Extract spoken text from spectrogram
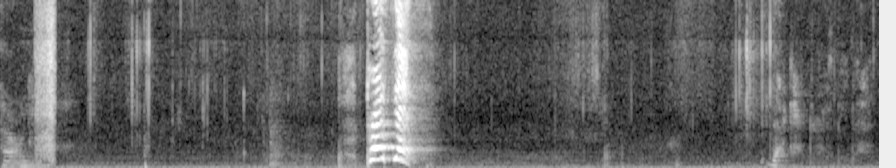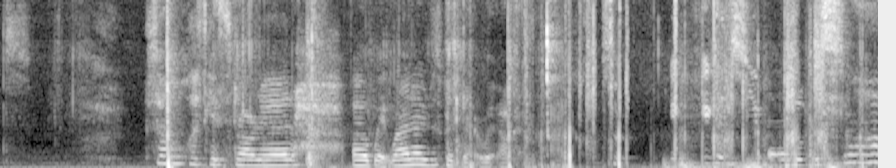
So, yeah. Nuts. So let's get started. Uh, wait, why did I just put that? Wait, okay. So you, you can see all of the slime.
